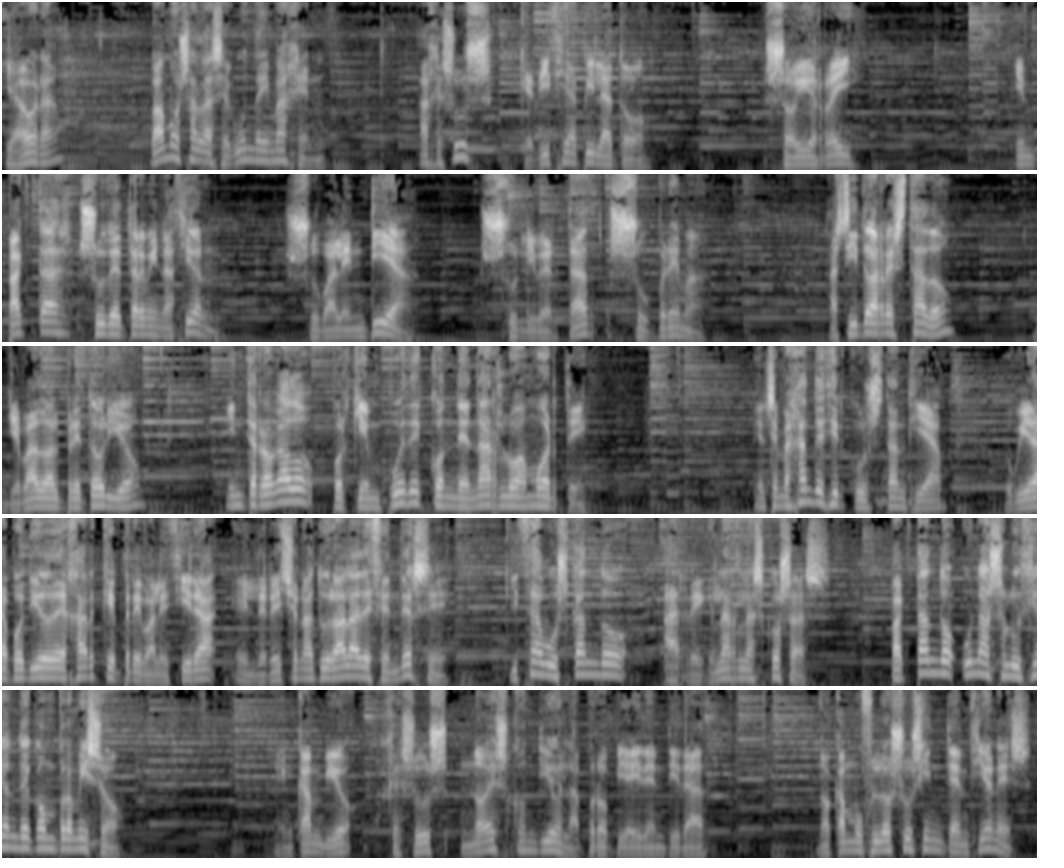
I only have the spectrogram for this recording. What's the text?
Y ahora vamos a la segunda imagen, a Jesús que dice a Pilato, Soy rey. Impacta su determinación, su valentía, su libertad suprema. Ha sido arrestado, llevado al pretorio, interrogado por quien puede condenarlo a muerte. En semejante circunstancia, hubiera podido dejar que prevaleciera el derecho natural a defenderse, quizá buscando arreglar las cosas, pactando una solución de compromiso. En cambio, Jesús no escondió la propia identidad, no camufló sus intenciones,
